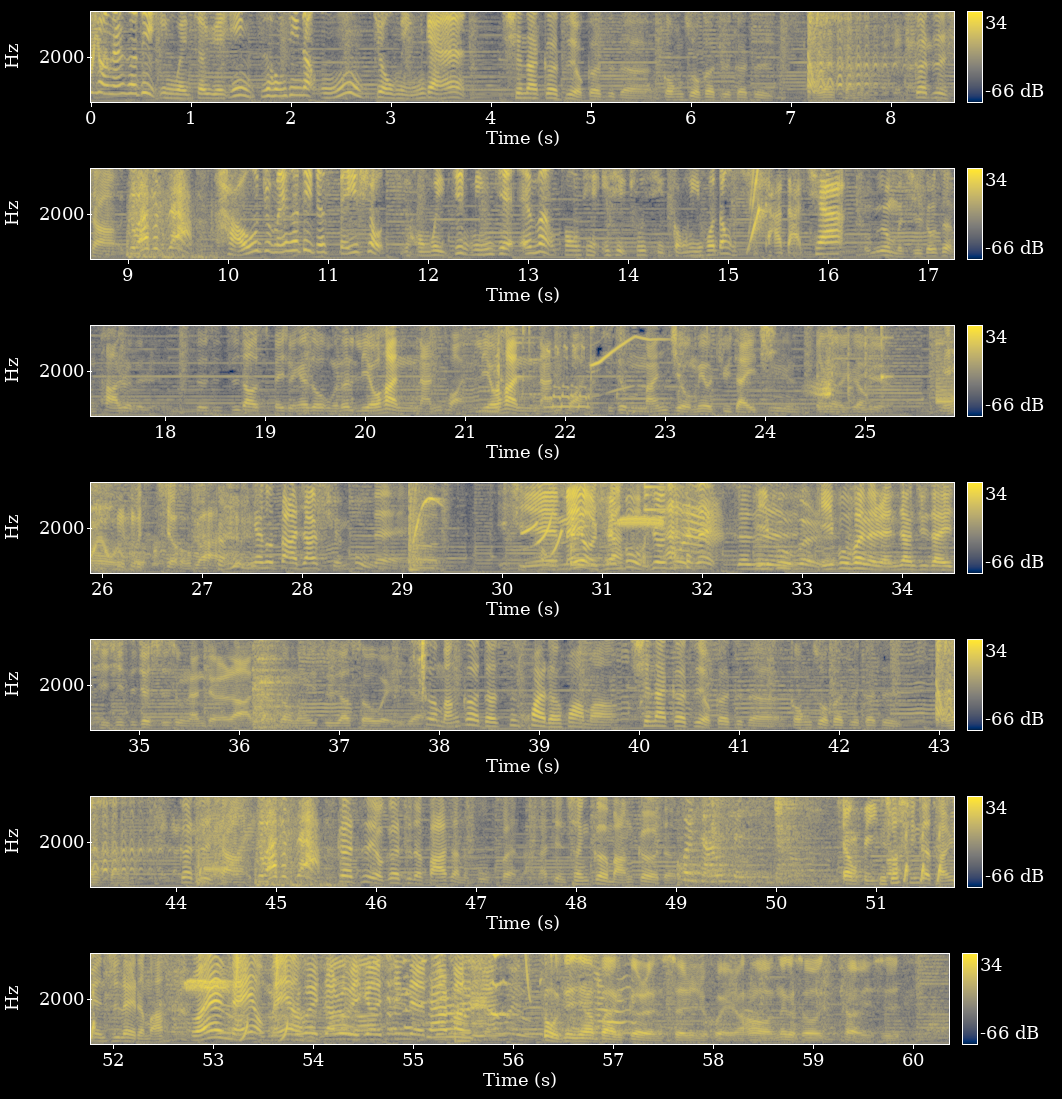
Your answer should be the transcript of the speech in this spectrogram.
Special 男合体，因为这原因，紫红听到嗯就敏感。现在各自有各自的工作，各自各自我在讲什么？各自想，干嘛？不是啊。好久没合体的 Special，紫红未见明杰 Evan 丰田一起出席公益活动，奇卡打掐。我们因为我们其实都是很怕热的人，就是知道 Special 应该说我们的流汗男团，流汗男团，其实我们蛮久没有聚在一起了，应该有一个月，没有那么久吧？应该说大家全部对，一起也没有全部，就是 对，就是一部分一部分的人这样聚在一起，其实就实属难得了啦。讲这种东西是不是要收尾一下？各忙各的是坏的话吗？现在各自有各自的工作，各自各自我在讲什么？各自想，对吧？不是啊。各自有各自的发展的部分啦，那简称各忙各的。会加入一些新的东西。像 B，你说新的团员之类的吗？喂，没有没有，会加入一个新的加入为我最近要办个人生日会，然后那个时候票也是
